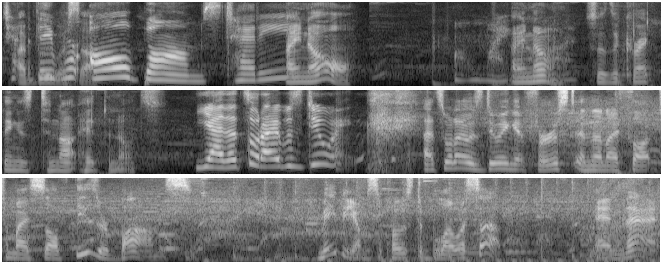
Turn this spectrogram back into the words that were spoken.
Te- they were up. all bombs, Teddy. I know. oh my I know. So the correct thing is to not hit the notes. Yeah, that's what I was doing. That's what I was doing at first, and then I thought to myself, these are bombs. Maybe I'm supposed to blow us up. And that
